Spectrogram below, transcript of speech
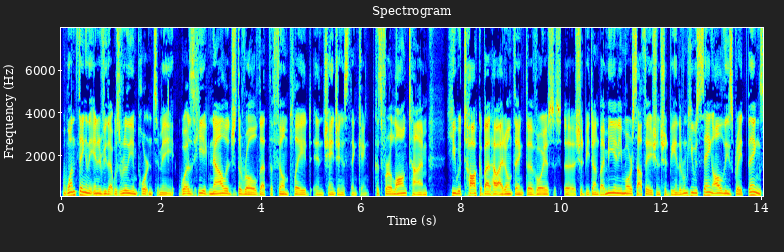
one thing in the interview that was really important to me was he acknowledged the role that the film played in changing his thinking. Because for a long time, he would talk about how I don't think the voice uh, should be done by me anymore. South Asians should be in the room. He was saying all these great things,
